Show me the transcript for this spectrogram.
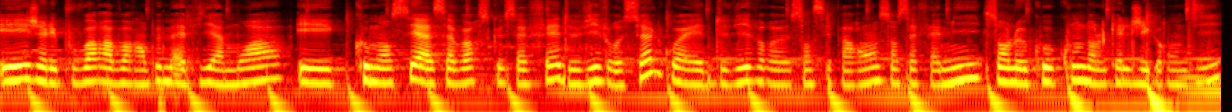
et j'allais pouvoir avoir un peu ma vie à moi et commencer à savoir ce que ça fait de vivre seule quoi et de vivre sans ses parents, sans sa famille, sans le cocon dans lequel j'ai grandi.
